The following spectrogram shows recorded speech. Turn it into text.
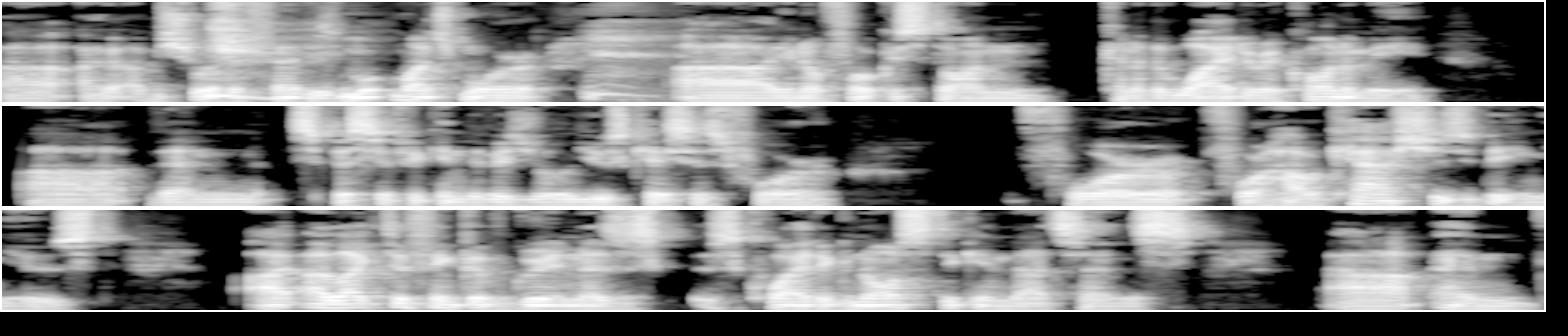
Uh, I, am sure the Fed is much more, uh, you know, focused on kind of the wider economy uh, than specific individual use cases for for for how cash is being used. I, I like to think of Grin as, as quite agnostic in that sense, uh, and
